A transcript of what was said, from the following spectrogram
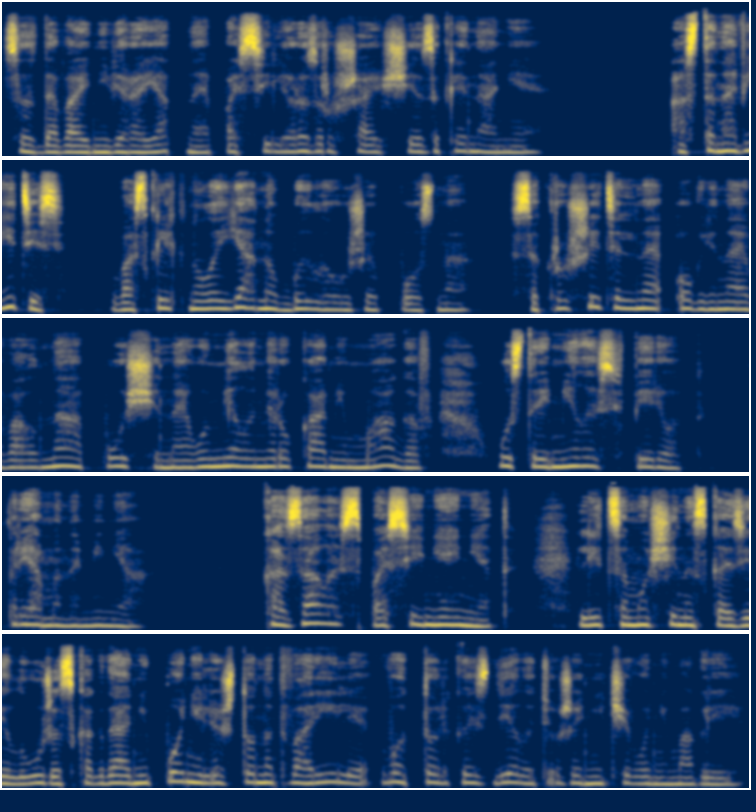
создавая невероятное по силе разрушающее заклинание. «Остановитесь!» — воскликнула я, но было уже поздно. Сокрушительная огненная волна, опущенная умелыми руками магов, устремилась вперед, прямо на меня. Казалось, спасения нет. Лица мужчин исказил ужас, когда они поняли, что натворили, вот только сделать уже ничего не могли.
